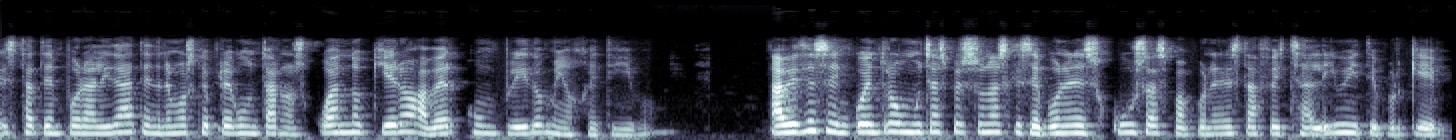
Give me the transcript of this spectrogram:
esta temporalidad, tendremos que preguntarnos cuándo quiero haber cumplido mi objetivo a veces encuentro muchas personas que se ponen excusas para poner esta fecha límite, porque,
